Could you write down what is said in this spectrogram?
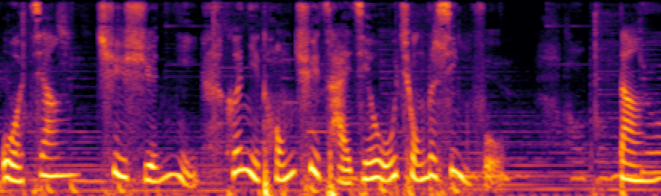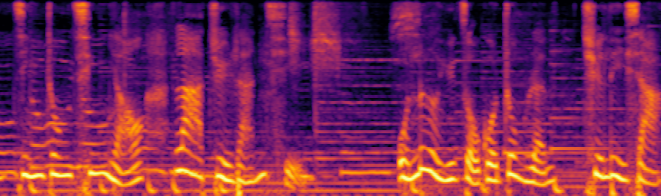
我将去寻你，和你同去采撷无穷的幸福。当金钟轻摇，蜡炬燃起，我乐于走过众人，去立下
